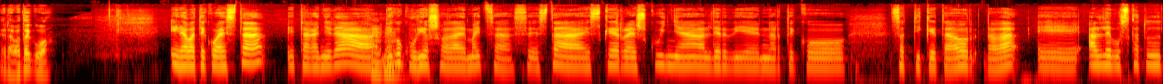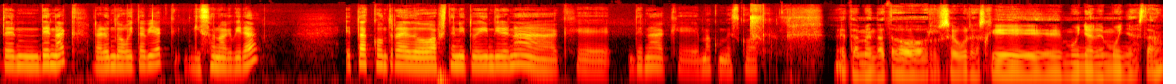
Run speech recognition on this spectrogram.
erabatekoa. Erabatekoa ez da, eta gainera Mhm. neko kuriosoa da emaitza, ze ez da ezkerra eskuina alderdien arteko zatiketa hor, da da, e, alde bozkatu duten denak, laren hogeita biak, gizonak dira, eta kontra edo abstenitu egin direnak e, denak e, emakumezkoak. Eta hemen dator, segurazki, muñaren muña, ez da?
